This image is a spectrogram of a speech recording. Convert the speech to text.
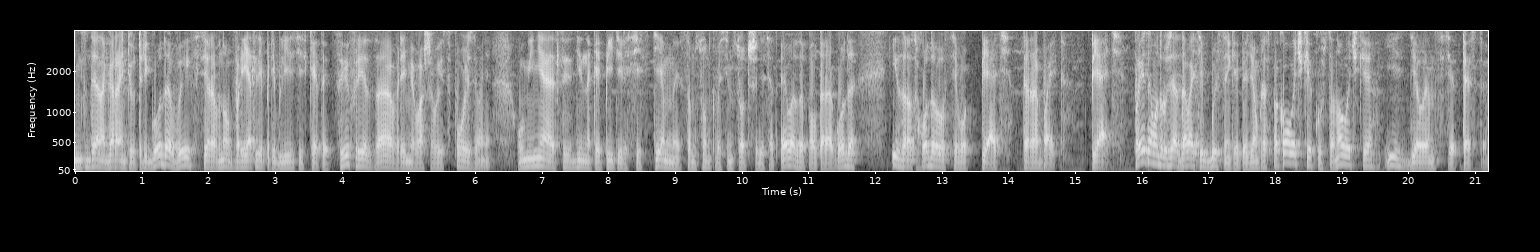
несмотря на гарантию 3 года, вы все равно вряд ли приблизитесь к этой цифре за время вашего использования. У меня SSD накопитель системный Samsung 860 EVO за полтора года израсходовал всего 5 терабайт. 5. Поэтому, друзья, давайте быстренько перейдем к распаковочке, к установочке и сделаем все тесты.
